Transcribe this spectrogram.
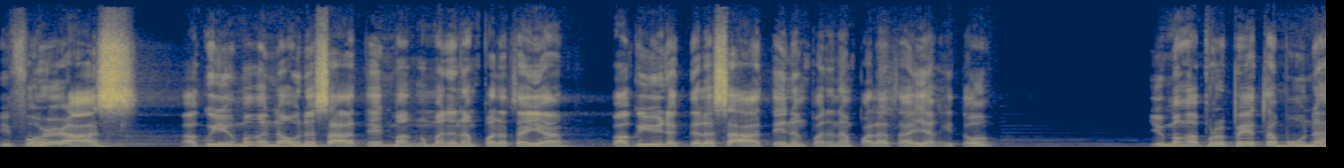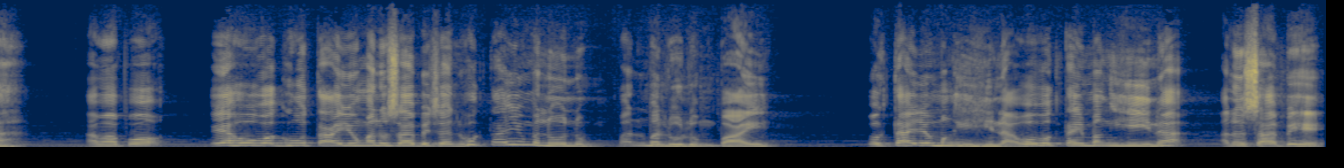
Before us, bago yung mga nauna sa atin, mga mananampalataya, bago yung nagdala sa atin ng pananampalatayang ito, yung mga propeta muna. Tama po? Kaya huwag ho tayong, ano sabi dyan, huwag tayong manunum, malulumbay. Huwag tayong manghihina. Huwag tayong manghihina. Ano sabi?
